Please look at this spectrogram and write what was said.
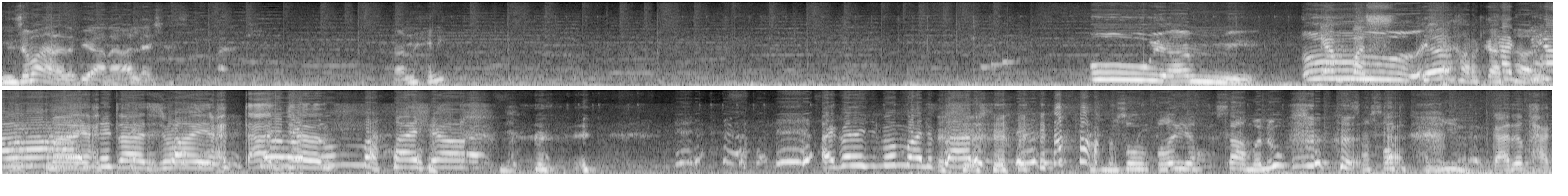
من زمان أنا ابي أنا ولا إيش سامحني أوه يا عمي كم بس؟ أوه، إيش الحركات هذه. ما يحتاج ما يحتاج. جلد. أقول أجيب امها اللي بتعرف بصوت تغير حسام ألو. صار صوتك حقيقي قاعد يضحك.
